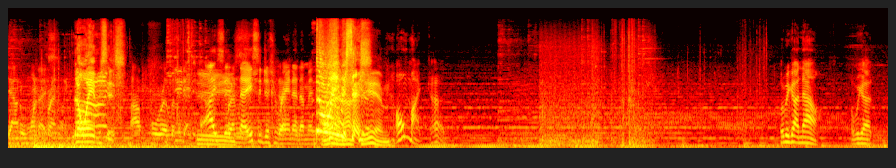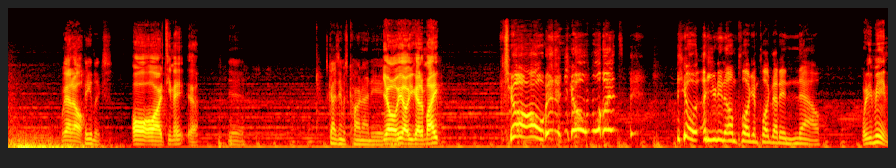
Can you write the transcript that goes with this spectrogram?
Down to one friendly. No aim assist. Op 4 eliminated. I said nice and just ran at him. And No I aim assist. him. Oh my god. What do we got now? Oh, we got We got no. Felix. Oh, oh, our teammate. Yeah. Yeah. This guy's name is Car98. Yo, yo, you got a mic? Yo! Yo, what? Yo, you need to unplug and plug that in now. What do you mean?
